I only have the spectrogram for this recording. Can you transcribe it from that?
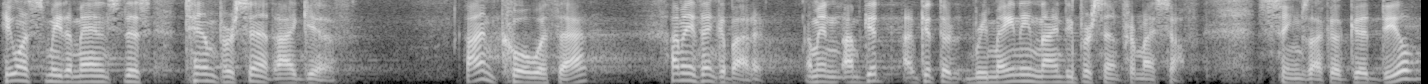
He wants me to manage this 10% I give. I'm cool with that. I mean, think about it. I mean, I get, I get the remaining 90% for myself. Seems like a good deal.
